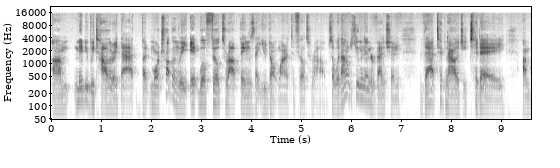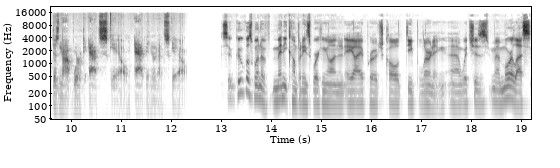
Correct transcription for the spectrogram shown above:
Um, maybe we tolerate that, but more troublingly, it will filter out things that you don't want it to filter out. So without human intervention, that technology today um, does not work at scale, at internet scale. So, Google's one of many companies working on an AI approach called deep learning, uh, which is uh, more or less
